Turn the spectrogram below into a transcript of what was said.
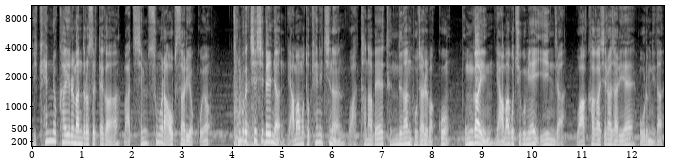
이 켄유카이를 만들었을 때가 마침 29살이었고요. 1971년 야마모토 케니치는 와타나베의 든든한 보좌를 받고 본가인 야마구치 구미의 2인자 와카가시라 자리에 오릅니다.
